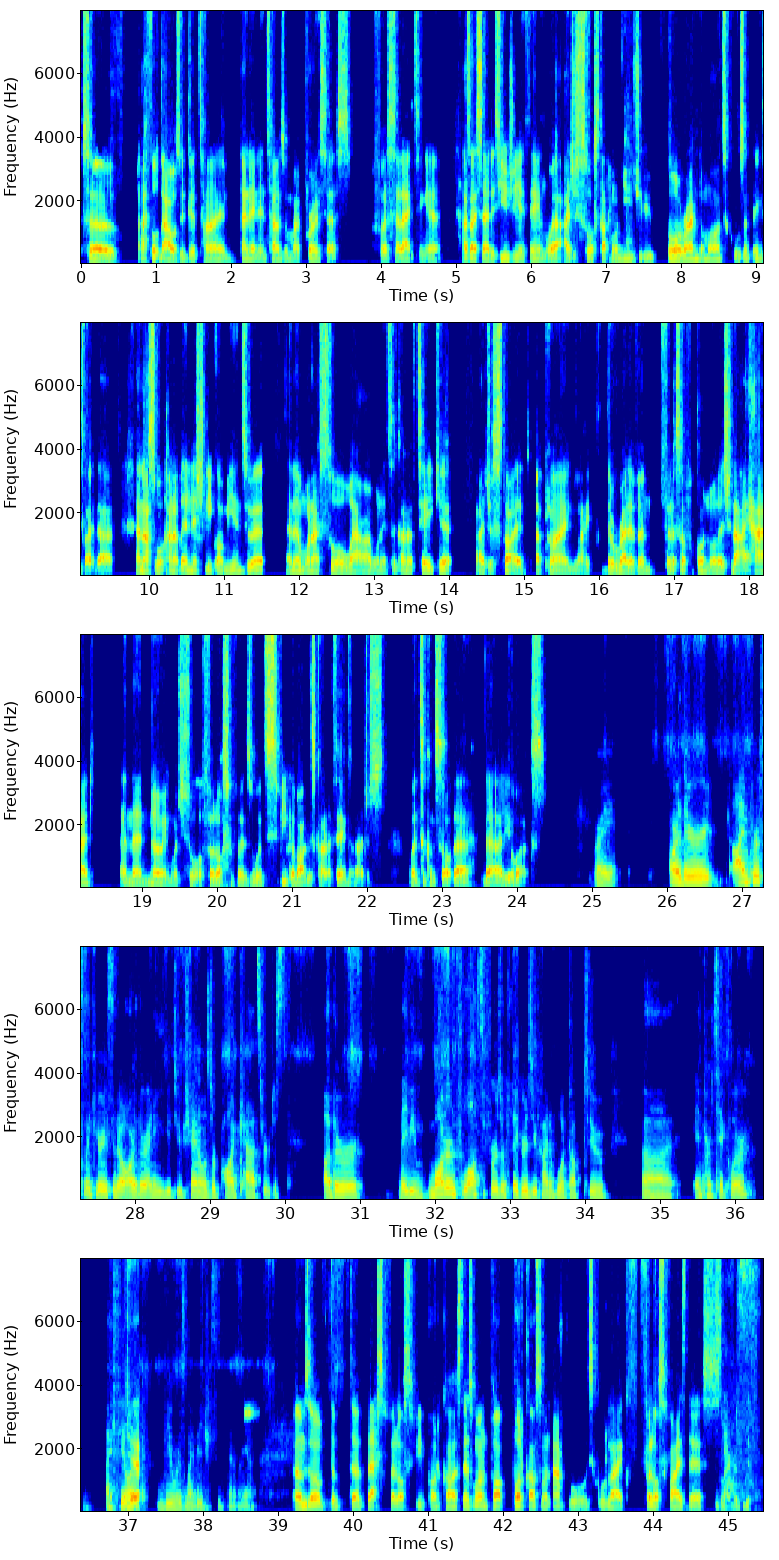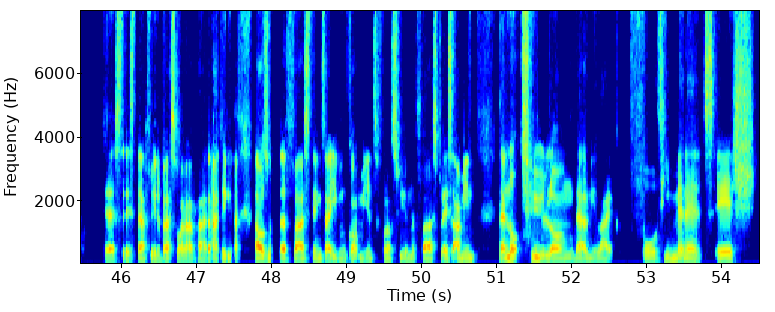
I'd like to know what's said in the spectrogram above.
So I thought that was a good time. And then in terms of my process for selecting it, as I said, it's usually a thing where I just saw stuff on YouTube or random articles and things like that. And that's what kind of initially got me into it. And then when I saw where I wanted to kind of take it, I just started applying like the relevant philosophical knowledge that I had, and then knowing which sort of philosophers would speak about this kind of thing. And I just went to consult their their earlier works. Right. Are there? I'm personally curious to know: Are there any YouTube channels or podcasts or just other maybe modern philosophers or figures you kind of look up to uh, in particular? I feel yeah. like viewers might be interested in. Yeah terms of the, the best philosophy podcast, there's one po- podcast on Apple. It's called like Philosophize This. Yes. Like the, yes, it's definitely the best one I've had. I think that was one of the first things that even got me into philosophy in the first place. I mean, they're not too long; they're only like forty minutes ish,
